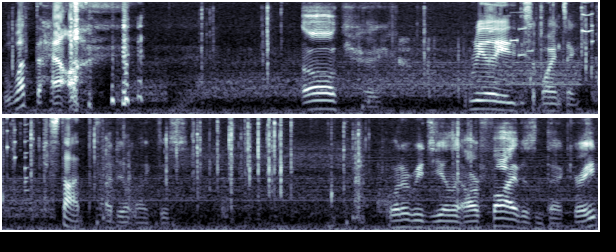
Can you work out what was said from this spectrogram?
what the hell? Okay. really disappointing. Start. I don't like this. What are we dealing? R5 isn't that great.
